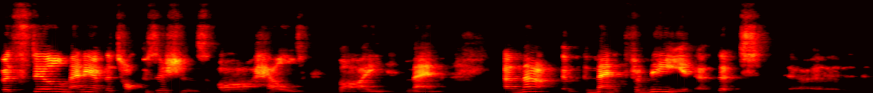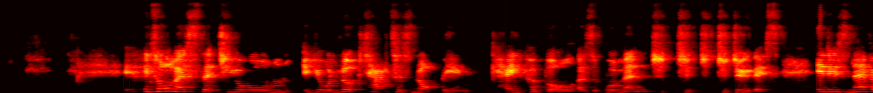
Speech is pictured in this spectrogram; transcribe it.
but still many of the top positions are held by men, and that meant for me that. Uh, it's almost that you're you're looked at as not being capable as a woman to, to, to do this. It is never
